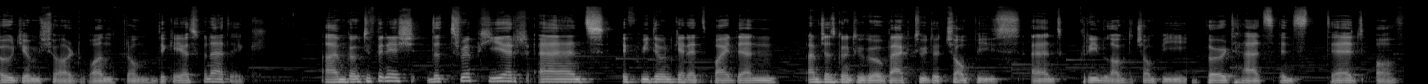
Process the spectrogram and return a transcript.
Odium Shard one from the Chaos Fanatic. I'm going to finish the trip here and if we don't get it by then, I'm just going to go back to the Chompies and greenlog the Chompy bird hats instead of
